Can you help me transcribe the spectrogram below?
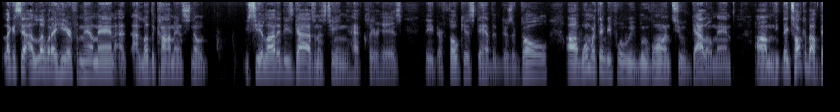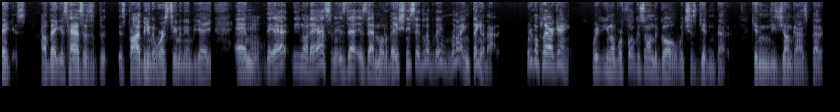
like I said, I love what I hear from him, man. I, I love the comments. You know, you see a lot of these guys on this team have clear heads. They, they're focused. They have the, there's a goal. Uh, one more thing before we move on to Gallo, man. Um, they talked about Vegas, how Vegas has is, is probably being the worst team in the NBA, and mm-hmm. they, you know, they asked him, "Is that is that motivation?" He said, "Look, they, we're not even thinking about it. We're gonna play our game. We're you know we're focused on the goal, which is getting better, getting these young guys better.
